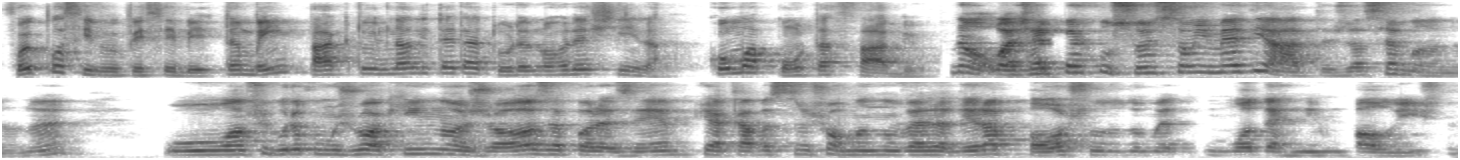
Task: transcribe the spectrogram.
foi possível perceber também impactos na literatura nordestina, como aponta Fábio. Não, as repercussões são imediatas da semana, né? Uma figura como Joaquim Nojosa, por exemplo, que acaba se transformando num verdadeiro apóstolo do modernismo paulista.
